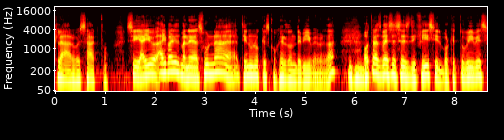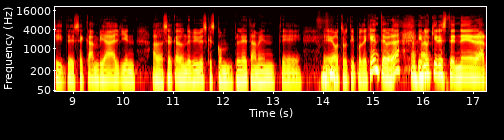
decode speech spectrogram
Claro, exacto. Sí, hay, hay varias maneras. Una, tiene uno que escoger dónde vive, ¿verdad? Otras veces es difícil porque tú vives y te, se cambia alguien acerca de donde vives que es completamente eh, otro tipo de gente, ¿verdad? Y no quieres tener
